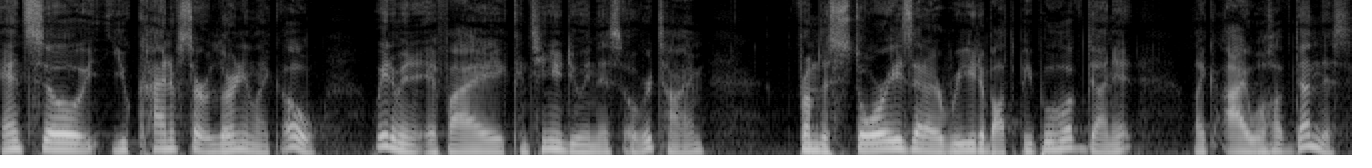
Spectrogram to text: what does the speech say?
And so you kind of start learning like, oh, wait a minute, if I continue doing this over time, from the stories that I read about the people who have done it, like I will have done this.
